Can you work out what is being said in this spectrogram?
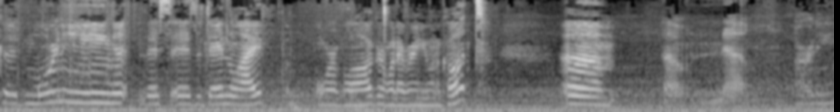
Good morning. This is a day in the life or a vlog or whatever you want to call it. Um, oh no, already.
